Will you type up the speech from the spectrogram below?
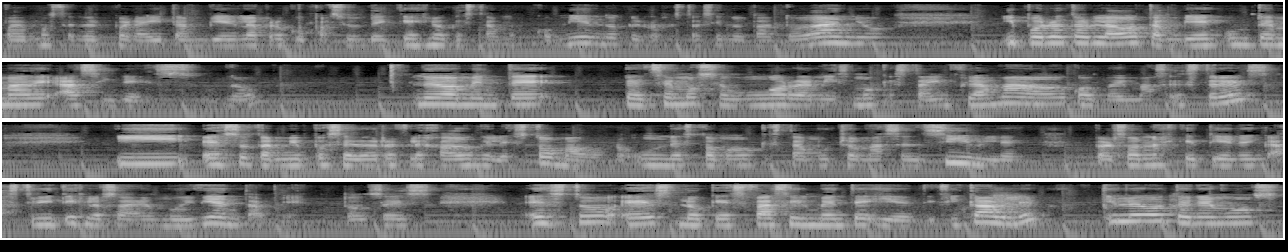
Podemos tener por ahí también la preocupación de qué es lo que estamos comiendo, que nos está haciendo tanto daño. Y por otro lado también un tema de acidez, ¿no? Nuevamente pensemos en un organismo que está inflamado cuando hay más estrés y eso también pues se ve reflejado en el estómago, un estómago que está mucho más sensible. Personas que tienen gastritis lo saben muy bien también. Entonces, esto es lo que es fácilmente identificable. Y luego tenemos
